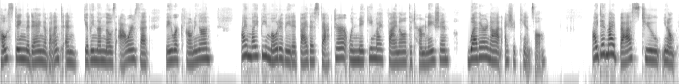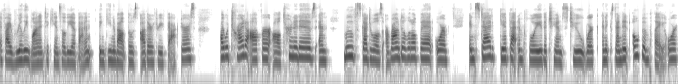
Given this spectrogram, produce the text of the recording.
hosting the dang event and giving them those hours that they were counting on, I might be motivated by this factor when making my final determination whether or not I should cancel. I did my best to, you know, if I really wanted to cancel the event, thinking about those other three factors, I would try to offer alternatives and move schedules around a little bit, or instead give that employee the chance to work an extended open play or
